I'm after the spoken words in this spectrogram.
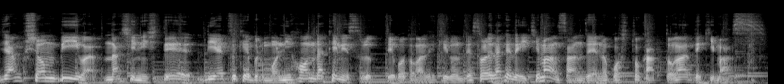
ジャンクション B はなしにして、リ圧ケーブルも2本だけにするっていうことができるんで、それだけで1万3000円のコストカットができます。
